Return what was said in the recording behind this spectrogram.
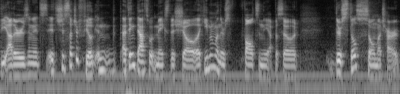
the others, and it's it's just such a feel. And I think that's what makes this show like even when there's faults in the episode, there's still so much heart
